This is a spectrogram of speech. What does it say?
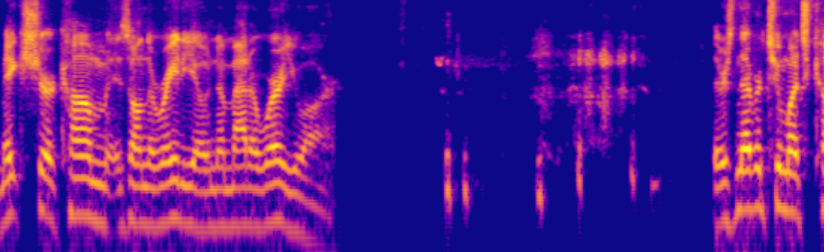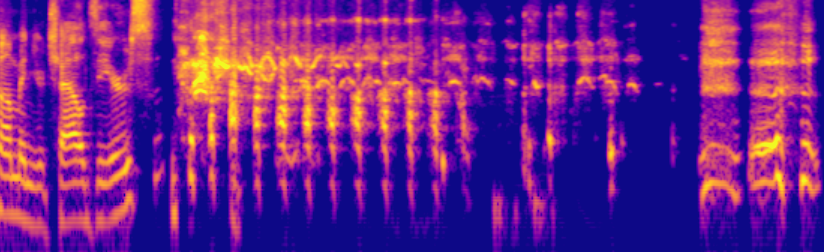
Make sure cum is on the radio no matter where you are. There's never too much cum in your child's ears. oh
